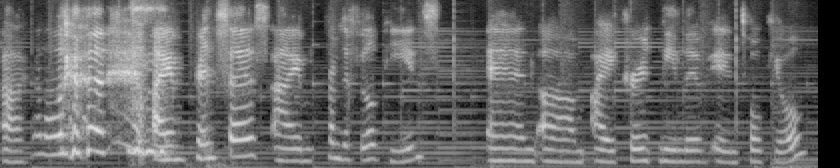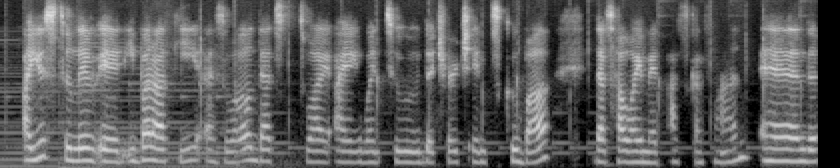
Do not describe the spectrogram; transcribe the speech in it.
uh, hello. I'm Princess. I'm from the Philippines, and um, I currently live in Tokyo. I used to live in Ibaraki as well. That's why I went to the church in Tsukuba. That's how I met Asuka-san. And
